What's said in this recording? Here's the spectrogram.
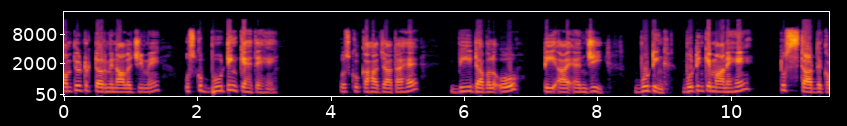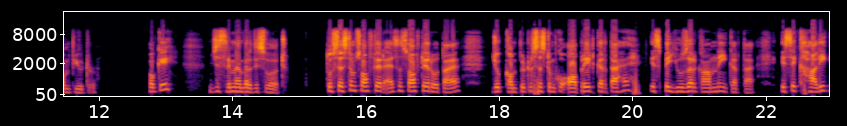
कंप्यूटर टर्मिनोलॉजी में उसको बूटिंग कहते हैं। उसको कहा जाता है B double O T I N G booting booting के माने हैं to start the computer okay just remember this word तो सिस्टम सॉफ्टवेयर ऐसा सॉफ्टवेयर होता है जो कंप्यूटर सिस्टम को ऑपरेट करता है, इस पे यूज़र काम नहीं करता है। इससे खाली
